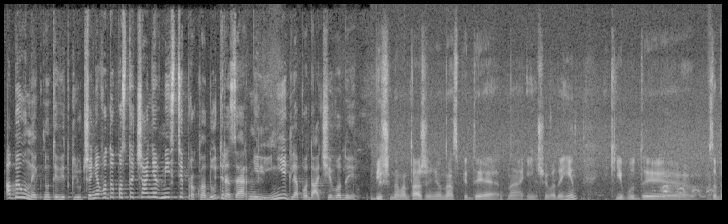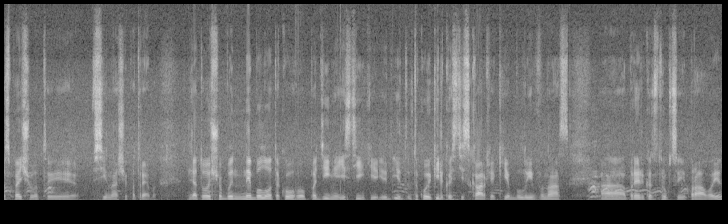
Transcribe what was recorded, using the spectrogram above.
Аби уникнути відключення водопостачання в місті, прокладуть резервні лінії для подачі води. Більше навантаження у нас піде на інший водогін, який буде забезпечувати всі наші потреби. Для того, щоб не було такого падіння і стійки, і, і такої кількості скарг, які були в нас а, при реконструкції правої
